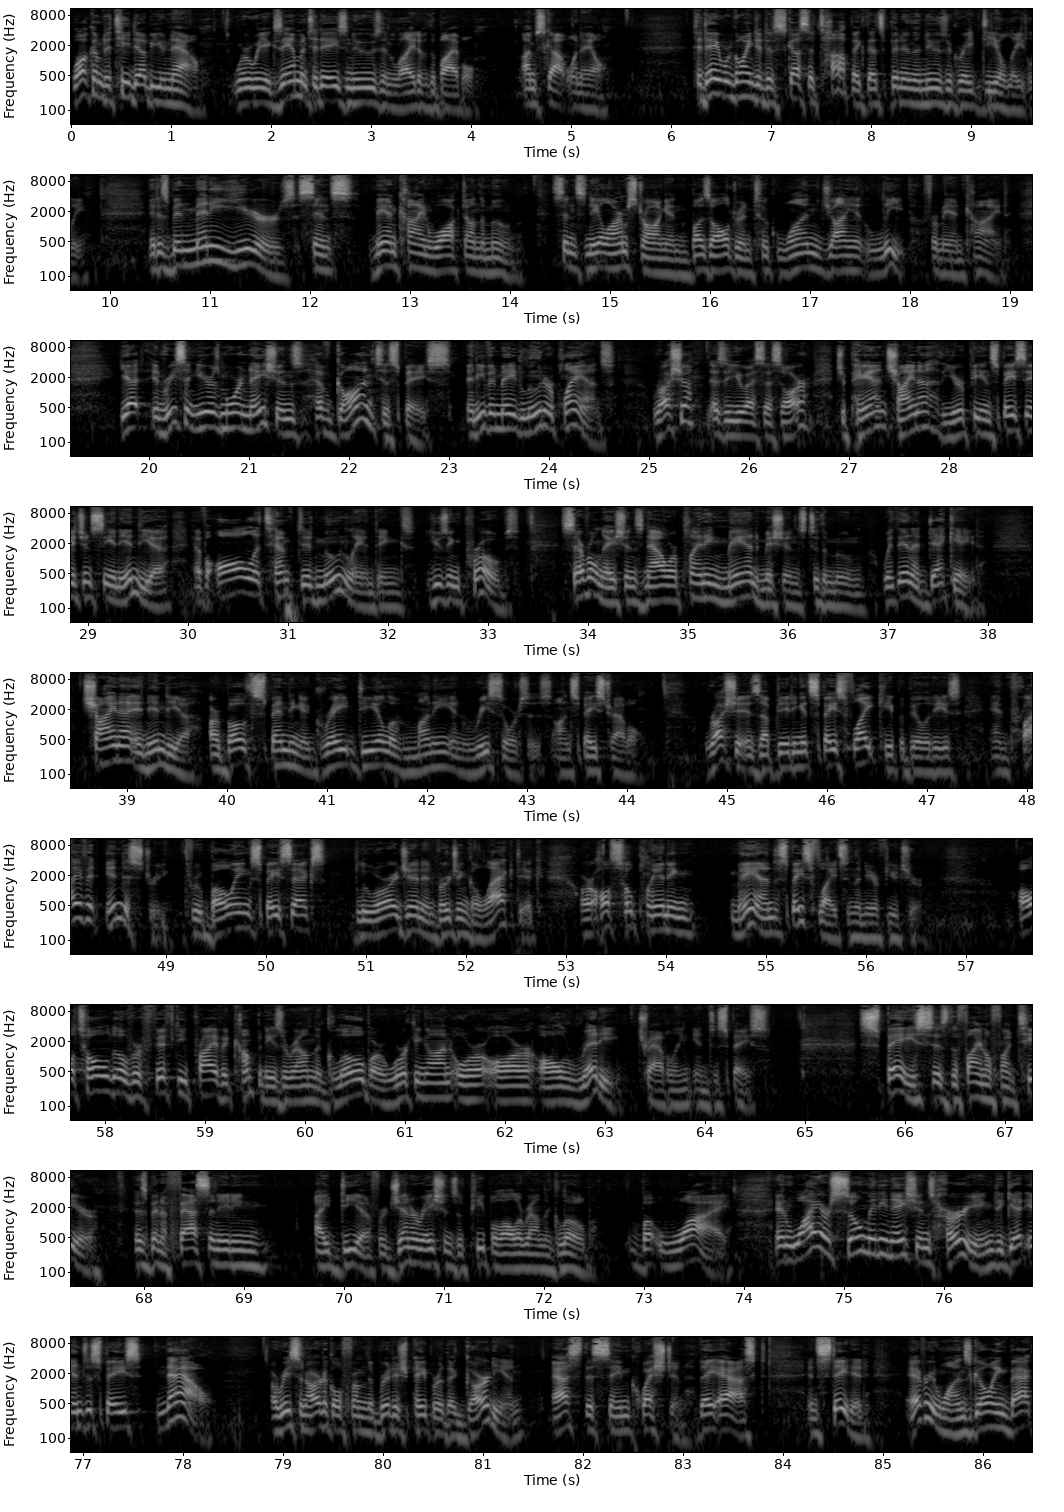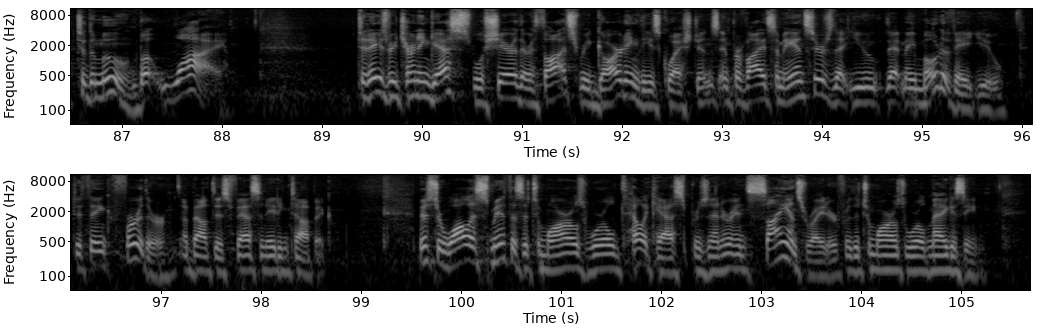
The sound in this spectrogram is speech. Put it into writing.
Welcome to TW Now, where we examine today's news in light of the Bible. I'm Scott Winnail. Today we're going to discuss a topic that's been in the news a great deal lately. It has been many years since mankind walked on the moon, since Neil Armstrong and Buzz Aldrin took one giant leap for mankind. Yet, in recent years, more nations have gone to space and even made lunar plans. Russia, as a USSR, Japan, China, the European Space Agency, and India have all attempted moon landings using probes. Several nations now are planning manned missions to the moon within a decade. China and India are both spending a great deal of money and resources on space travel. Russia is updating its space flight capabilities, and private industry through Boeing, SpaceX, Blue Origin, and Virgin Galactic are also planning manned space flights in the near future. All told, over 50 private companies around the globe are working on or are already traveling into space. Space as the final frontier has been a fascinating idea for generations of people all around the globe. But why? And why are so many nations hurrying to get into space now? A recent article from the British paper The Guardian asked this same question. They asked, and stated, Everyone's going back to the moon, but why? Today's returning guests will share their thoughts regarding these questions and provide some answers that, you, that may motivate you to think further about this fascinating topic. Mr. Wallace Smith is a Tomorrow's World telecast presenter and science writer for the Tomorrow's World magazine.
